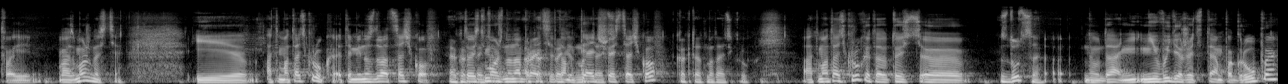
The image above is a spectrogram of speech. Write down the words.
твои возможности, и отмотать круг. Это минус 20 очков. А то есть можно набрать а там 5-6 очков. Как то отмотать круг? Отмотать круг это, то есть... Э, Сдуться? Э, ну да, не, не выдержать темпа группы,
